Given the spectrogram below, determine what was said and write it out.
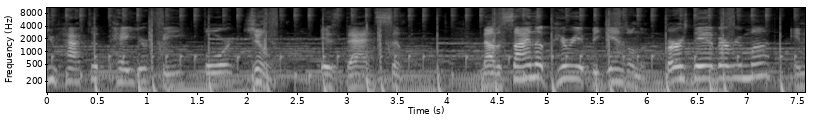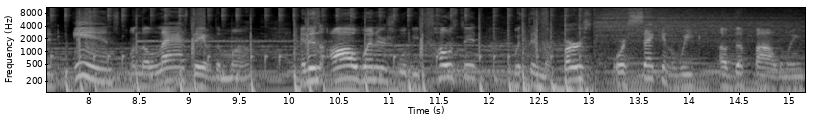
you have to pay your fee for June. It's that simple. Now the sign up period begins on the first day of every month and it ends on the last day of the month. And then all winners will be posted within the first or second week of the following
